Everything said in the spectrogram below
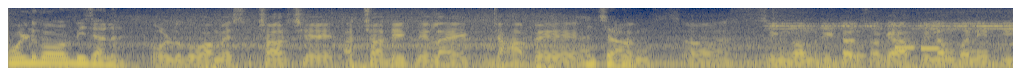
ओल्ड गोवा भी जाना है ओल्ड गोवा में चर्च है अच्छा देखने लायक जहाँ पे अच्छा। फिल्म अ, सिंघम रिटर्न्स वगैरह फिल्म बनी थी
